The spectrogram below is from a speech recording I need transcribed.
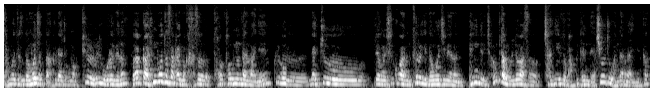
잘못해서 넘어졌다. 그래가지고 막 피를 흘리고 그러면은 아까 흉보도사까지 막 가서 도, 돕는다는 거 아니에요? 그리고 그 맥주병을 싣고 가는 트럭이 넘어지면은 행인들이 전부 다 몰려가서 자기 일도 바쁠 텐데 치워주고 간다는 거 아닙니까?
